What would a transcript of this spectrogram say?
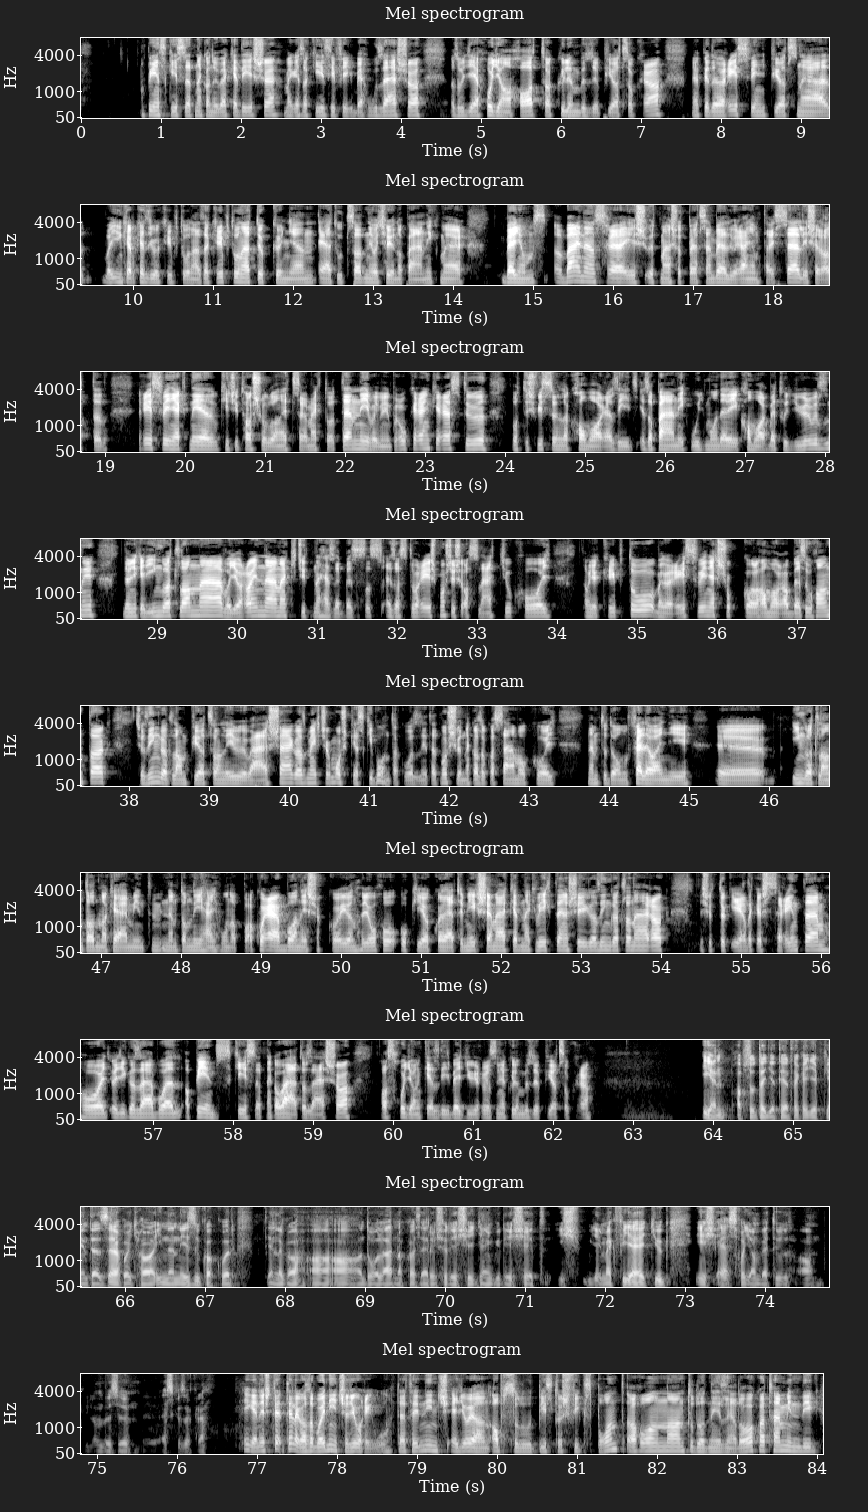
pénzkészletnek a növekedése, meg ez a kézifék behúzása, az ugye hogyan hat a különböző piacokra, mert például a részvénypiacnál, vagy inkább kezdjük a kriptónál, az a kriptónál tök könnyen el tudsz adni, hogyha jön a pánik, mert benyomsz a Binance-re, és 5 másodpercen belül rányomtál egy sell, és eladtad részvényeknél kicsit hasonlóan egyszer meg tudod tenni, vagy mondjuk brokeren keresztül, ott is viszonylag hamar ez így, ez a pánik úgymond elég hamar be tud gyűrűzni, de mondjuk egy ingatlannál, vagy aranynál meg kicsit nehezebb ez, ez a sztori, és most is azt látjuk, hogy hogy a kriptó, meg a részvények sokkal hamarabb bezuhantak, és az ingatlan piacon lévő válság az még csak most kezd kibontakozni. Tehát most jönnek azok a számok, hogy nem tudom, fele annyi ingatlant adnak el, mint nem tudom, néhány hónappal korábban, és akkor jön, hogy oh, oké, akkor lehet, hogy mégsem emelkednek végtelenség az ingatlanárak, és hogy tök érdekes szerintem, hogy, hogy igazából a pénzkészletnek a változása az hogyan kezd így begyűrözni a különböző piacokra. Igen, abszolút egyetértek egyébként ezzel, hogy ha innen nézzük, akkor tényleg a, a, a dollárnak az erősödését, gyengülését is ugye megfigyelhetjük, és ez hogyan vetül a különböző eszközökre. Igen, és tényleg az a baj, hogy nincs egy origó. Tehát hogy nincs egy olyan abszolút biztos fix pont, ahonnan tudod nézni a dolgokat, hanem mindig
